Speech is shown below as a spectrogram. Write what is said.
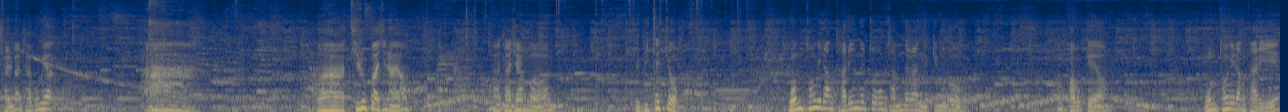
잘만 잡으면 아 와 뒤로 빠지나요? 자 다시 한번. 그 밑에 쪽. 몸통이랑 다리 있는 쪽으로 잡는다는 느낌으로 한번 가볼게요. 몸통이랑 다리.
